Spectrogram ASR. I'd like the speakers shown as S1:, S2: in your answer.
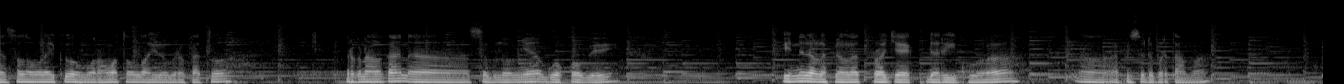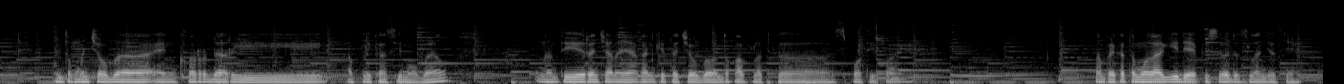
S1: Assalamualaikum warahmatullahi wabarakatuh. Perkenalkan uh, sebelumnya gue Kobe. Ini adalah pilot project dari gue uh, episode pertama untuk mencoba anchor dari aplikasi mobile. Nanti rencananya akan kita coba untuk upload ke Spotify. Sampai ketemu lagi di episode selanjutnya.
